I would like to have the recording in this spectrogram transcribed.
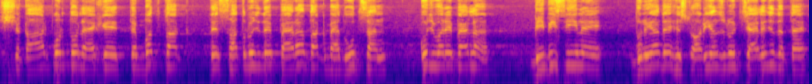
ਸ਼ਿਕਾਰਪੁਰ ਤੋਂ ਲੈ ਕੇ ਤਿੱਬਤ ਤੱਕ ਤੇ ਸਤਲੁਜ ਦੇ ਪੈਰਾਂ ਤੱਕ ਮਹਦੂਦ ਸਨ, ਕੁਝ ਵਰੇ ਪਹਿਲਾਂ ਬੀਬੀਸੀ ਨੇ ਦੁਨੀਆ ਦੇ ਹਿਸਟੋਰੀਅਨਸ ਨੂੰ ਇੱਕ ਚੈਲੰਜ ਦਿੱਤਾ ਹੈ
